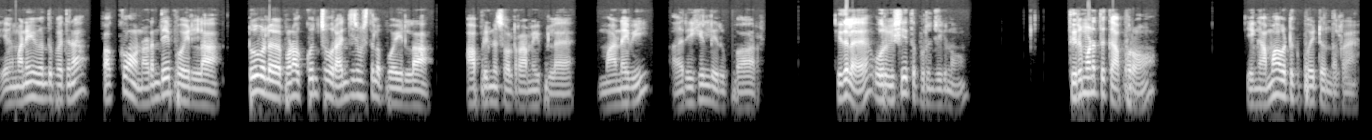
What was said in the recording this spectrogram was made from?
எங்க மனைவி வந்து பார்த்தீங்கன்னா பக்கம் நடந்தே போயிடலாம் டூ வீலர்ல போனா கொஞ்சம் ஒரு அஞ்சு நிமிஷத்துல போயிடலாம் அப்படின்னு சொல்ற அமைப்புல மனைவி அருகில் இருப்பார். இதுல ஒரு விஷயத்த புரிஞ்சுக்கணும். திருமணத்துக்கு அப்புறம் எங்க அம்மா வீட்டுக்கு போயிட்டு வந்துடுறேன்.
